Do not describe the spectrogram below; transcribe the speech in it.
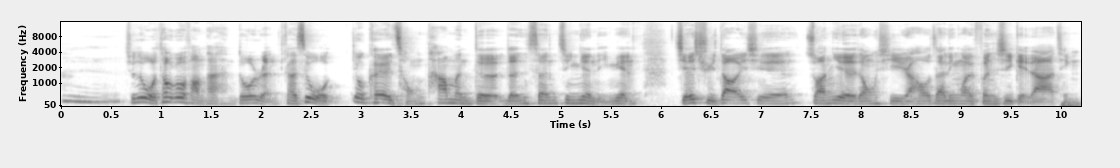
嗯，就是我透过访谈很多人，可是我又可以从他们的人生经验里面截取到一些专业的东西，然后再另外分析给大家听。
